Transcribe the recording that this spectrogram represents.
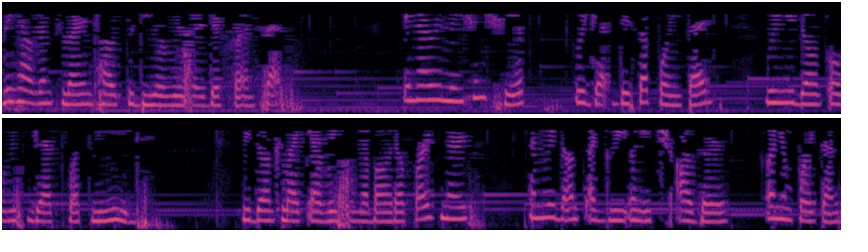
they haven't learned how to deal with their differences. In a relationship, we get disappointed we don't always get what we need. We don't like everything about our partners, and we don't agree on each other on important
